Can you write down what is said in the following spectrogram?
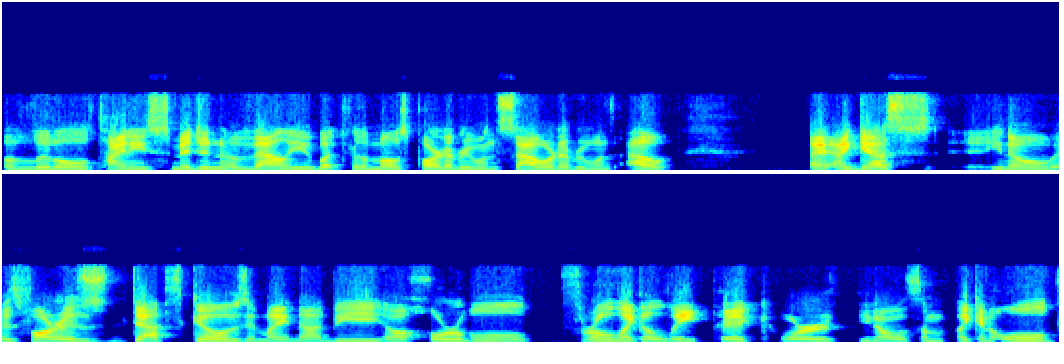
a little tiny smidgen of value, but for the most part, everyone's soured, everyone's out. I, I guess you know, as far as depth goes, it might not be a horrible throw like a late pick or, you know, some like an old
